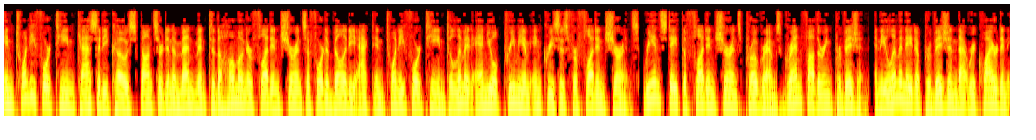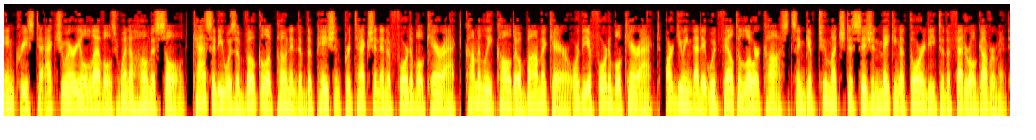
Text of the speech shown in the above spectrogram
In 2014 Cassidy co-sponsored an amendment to the Homeowner Flood Insurance Affordability Act in 2014 to limit annual premium increases for flood insurance, reinstate the flood insurance program's grandfathering provision, and eliminate a provision that required an increase to actuarial levels when a home is sold. Cassidy was a vocal opponent of the Patient Protection and Affordable Care Act, commonly called Obamacare or the Affordable Care Act, arguing that it would fail to lower costs and give too much decision-making authority to the federal government government.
